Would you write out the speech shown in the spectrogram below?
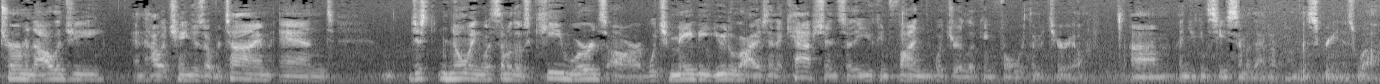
terminology and how it changes over time and just knowing what some of those key words are, which may be utilized in a caption so that you can find what you're looking for with the material. Um, and you can see some of that up on the screen as well.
